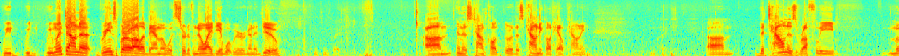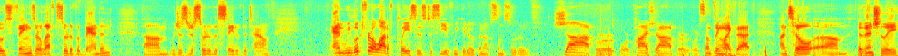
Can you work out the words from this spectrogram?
we, we, we went down to Greensboro, Alabama with sort of no idea what we were going to do. You can click. Um, in this town called, or this county called Hale County. Um, the town is roughly, most things are left sort of abandoned, um, which is just sort of the state of the town. And we looked for a lot of places to see if we could open up some sort of shop or, or pie shop or, or something like that until um, eventually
